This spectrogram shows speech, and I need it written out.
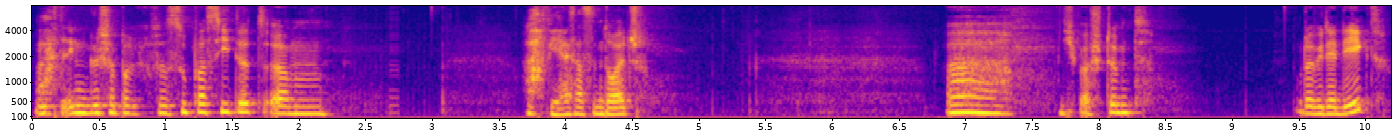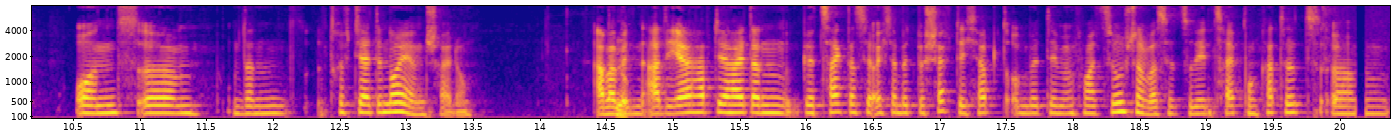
ach, der englische Begriff ist superseded, ähm, ach, wie heißt das in Deutsch? Äh, nicht überstimmt. Oder widerlegt. Und, ähm, und dann trifft ihr halt eine neue Entscheidung. Aber ja. mit dem ADR habt ihr halt dann gezeigt, dass ihr euch damit beschäftigt habt und mit dem Informationsstand, was ihr zu dem Zeitpunkt hattet, ähm,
